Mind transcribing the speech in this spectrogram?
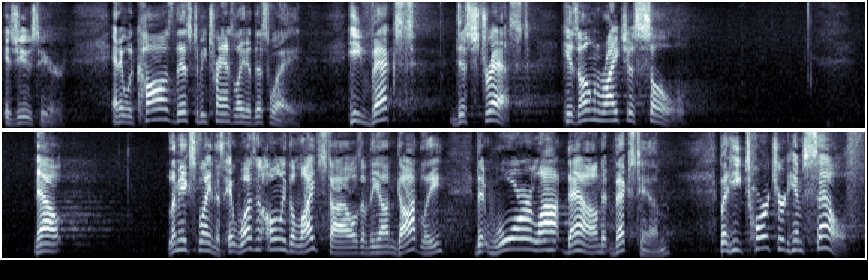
is used here. And it would cause this to be translated this way He vexed, distressed his own righteous soul. Now, let me explain this. It wasn't only the lifestyles of the ungodly that wore Lot down, that vexed him, but he tortured himself,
